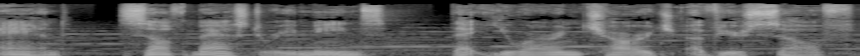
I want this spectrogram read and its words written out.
And self mastery means that you are in charge of yourself.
